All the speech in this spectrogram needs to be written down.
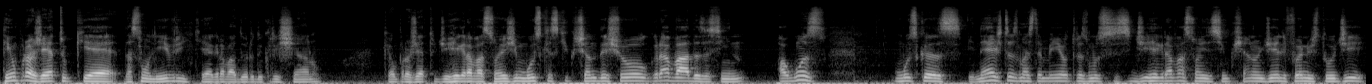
tem um projeto que é da Som Livre, que é a gravadora do Cristiano, que é um projeto de regravações de músicas que o Cristiano deixou gravadas assim, algumas músicas inéditas, mas também outras músicas de regravações. Assim, o Cristiano um dia ele foi no estúdio e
